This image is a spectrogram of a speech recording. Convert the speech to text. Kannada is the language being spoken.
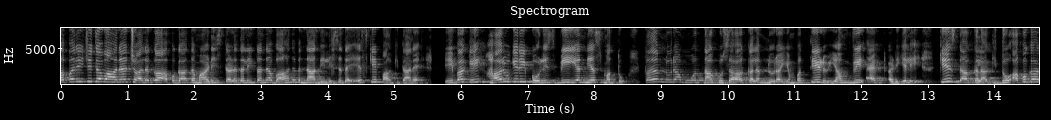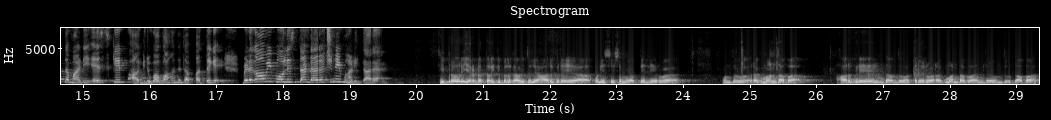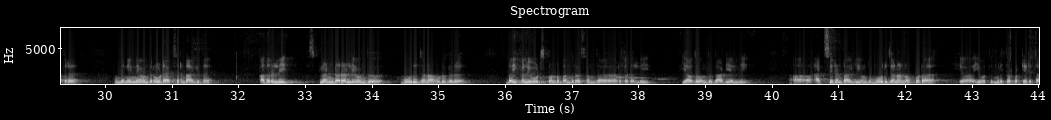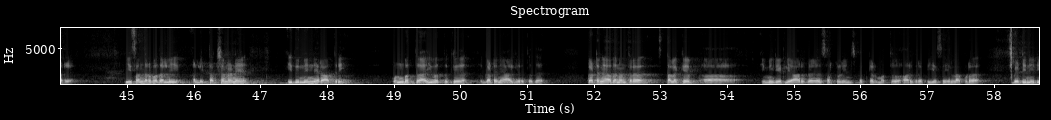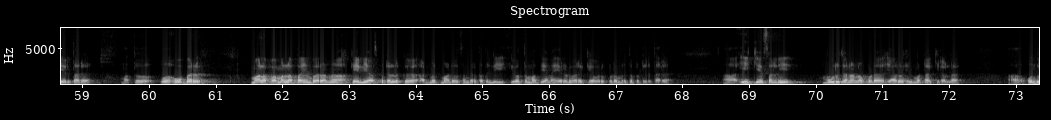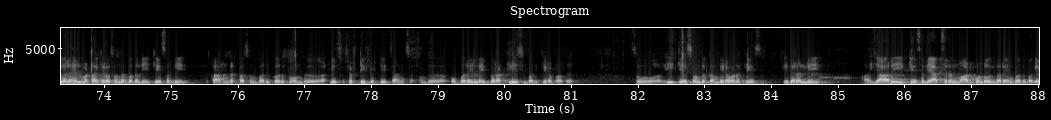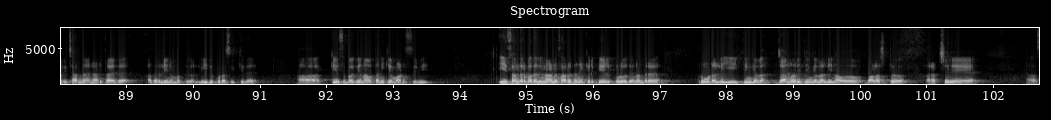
ಅಪರಿಚಿತ ವಾಹನ ಚಾಲಕ ಅಪಘಾತ ಮಾಡಿ ಸ್ಥಳದಲ್ಲಿ ತನ್ನ ವಾಹನವನ್ನ ನಿಲ್ಲಿಸದೆ ಎಸ್ಕೇಪ್ ಆಗಿದ್ದಾನೆ. ಈ ಬಗ್ಗೆ ಹಾರುಗೆರೆ ಪೊಲೀಸ್, ಬಿಎನ್ಎಸ್ ಮತ್ತು ಕಲಂ ನೂರ ಮೂವತ್ನಾಲ್ಕು ಸಹ ಕಲಂ ನೂರ ಎಂಬತ್ತೇಳು ಎಂವಿ ಆಕ್ಟ್ ಅಡಿಯಲ್ಲಿ ಕೇಸ್ ದಾಖಲಾಗಿದ್ದು, ಅಪಘಾತ ಮಾಡಿ ಎಸ್ಕೇಪ್ ಆಗಿರುವ ವಾಹನದ ಪತ್ತೆಗೆ ಬೆಳಗಾವಿ ಪೊಲೀಸ್ ತಂಡ ರಚನೆ ಮಾಡಿದ್ದಾರೆ. ಫೆಬ್ರವರಿ ಎರಡನೇ ತಾರೀಕು ಬೆಳಗಾವಿ ಜಿಲ್ಲೆ ಹಾರುಗೆರೆ ಪೊಲೀಸ್ ಸ್ಟೇಷನ್ ವ್ಯಾಪ್ತಿಯಲ್ಲಿ ಇರುವ ಒಂದು ರಘ್ಮಾನ್ ದಾಬಾ ಹಾರುಗೆರೆಯಿಂದ ಒಂದು ಹತ್ತಿರ ಇರುವ ರಘ್ಮಾನ್ ದಾಬಾ ಎಂದ ಒಂದು ದಾಬಾ ಹತ್ತಿರ ಒಂದು ನಿನ್ನೆ ಒಂದು ರೋಡ್ ಆಕ್ಸಿಡೆಂಟ್ ಆಗಿದೆ. ಅದರಲ್ಲಿ ಸ್ಪ್ಲೆಂಡರಲ್ಲಿ ಒಂದು ಮೂರು ಜನ ಹುಡುಗರು ಬೈಕಲ್ಲಿ ಓಡಿಸ್ಕೊಂಡು ಬಂದಿರೋ ಸಂದರ್ಭದಲ್ಲಿ ಯಾವುದೋ ಒಂದು ಗಾಡಿಯಲ್ಲಿ ಆಕ್ಸಿಡೆಂಟ್ ಆಗಿ ಒಂದು ಮೂರು ಜನನೂ ಕೂಡ ಇವತ್ತು ಮೃತಪಟ್ಟಿರ್ತಾರೆ. ಈ ಸಂದರ್ಭದಲ್ಲಿ ಅಲ್ಲಿ ತಕ್ಷಣವೇ ಇದು ನಿನ್ನೆ ರಾತ್ರಿ ಒಂಬತ್ತು ಐವತ್ತಕ್ಕೆ ಘಟನೆ ಆಗಿರುತ್ತದೆ. ಘಟನೆ ಆದ ನಂತರ ಸ್ಥಳಕ್ಕೆ ಇಮಿಡಿಯೇಟ್ಲಿ ಆರುಗ ಸರ್ಕಲ್ ಇನ್ಸ್ಪೆಕ್ಟರ್ ಮತ್ತು ಆರುಗರ ಪಿ ಎಸ್ ಐ ಎಲ್ಲ ಕೂಡ ಭೇಟಿ ನೀಡಿರ್ತಾರೆ ಮತ್ತು ಒಬ್ಬರು ಮಾಲಪ್ಪ ಮಲ್ಲಪ್ಪ ಎಂಬವರನ್ನು ಕೆ ಎಲ್ ಹಾಸ್ಪಿಟಲ್ಗೆ ಅಡ್ಮಿಟ್ ಮಾಡುವ ಸಂದರ್ಭದಲ್ಲಿ ಇವತ್ತು ಮಧ್ಯಾಹ್ನ ಎರಡುವರೆಗೆ ಅವರು ಕೂಡ ಮೃತಪಟ್ಟಿರ್ತಾರೆ. ಈ ಕೇಸಲ್ಲಿ ಮೂರು ಜನನೂ ಕೂಡ ಯಾರೂ ಹೆಲ್ಮೆಟ್ ಹಾಕಿರಲ್ಲ. ಒಂದು ವೇಳೆ ಹೆಲ್ಮೆಟ್ ಹಾಕಿರೋ ಸಂದರ್ಭದಲ್ಲಿ ಈ ಕೇಸಲ್ಲಿ ಹಂಡ್ರೆಡ್ ಪರ್ಸೆಂಟ್ ಬದುಕೋದಕ್ಕೆ ಒಂದು ಅಟ್ಲೀಸ್ಟ್ ಫಿಫ್ಟಿ ಫಿಫ್ಟಿ ಚಾನ್ಸ್ ಒಂದು ಒಬ್ಬರೇ ಇಲ್ಲ ಇಬ್ಬರು ಅಟ್ಲೀಸ್ಟ್ ಬದುಕಿರಬಹುದು ಸೊ ಈ ಕೇಸ್ ಒಂದು ಗಂಭೀರವಾದ ಕೇಸ್ ಇದರಲ್ಲಿ ಯಾರು ಈ ಕೇಸಲ್ಲಿ ಆಕ್ಸಿಡೆಂಟ್ ಮಾಡ್ಕೊಂಡು ಹೋಗಿದ್ದಾರೆ ಎಂಬುದ್ರ ಬಗ್ಗೆ ವಿಚಾರಣೆ ನಡೀತಾ ಇದೆ. ಅದರಲ್ಲಿ ನಮಗೆ ಲೀಡು ಕೂಡ ಸಿಕ್ಕಿದೆ. ಆ, ಕೇಸ್ ಬಗ್ಗೆ ನಾವು ತನಿಖೆ ಮಾಡಿಸ್ತೀವಿ. ಈ ಸಂದರ್ಭದಲ್ಲಿ ನಾನು ಸಾರ್ವಜನಿಕರಿಗೆ ಕೇಳ್ಕೊಳ್ಳೋದೇನೆಂದರೆ ರೋಡಲ್ಲಿ ಈ ತಿಂಗಳ ಜಾನ್ವರಿ ತಿಂಗಳಲ್ಲಿ ನಾವು ಭಾಳಷ್ಟು ರಕ್ಷಣೆ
